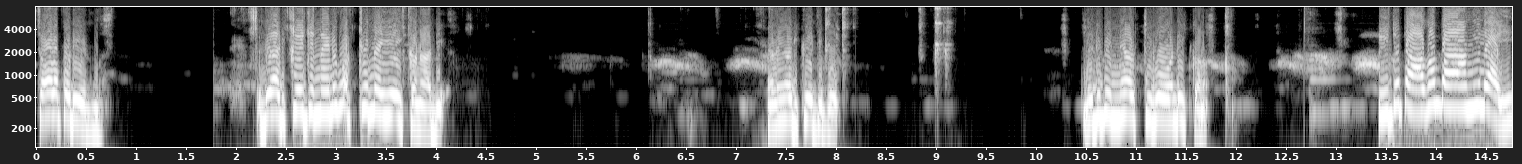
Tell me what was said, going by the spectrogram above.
ചോളപ്പൊടി ഇടുന്നു ഇത് അടിച്ചു വയ്ക്കുന്നതിന് കുറച്ച് നെയ്യ് ഒഴിക്കണം ആദ്യം. അല്ലെങ്കിൽ അടിച്ചു വയ്ക്കി പോകും. എന്നിട്ട് പിന്നെ ഇളക്കി പോകൊണ്ടിരിക്കണം. ഇത് പാകം പാങ്ങിലായി.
